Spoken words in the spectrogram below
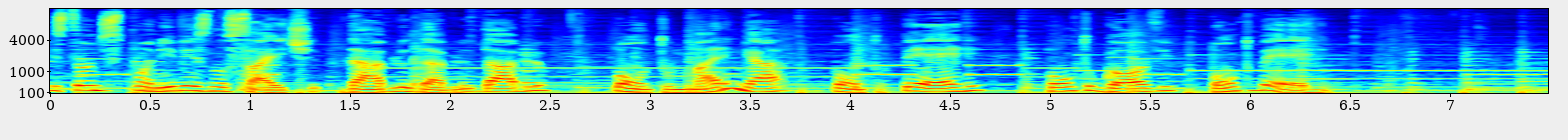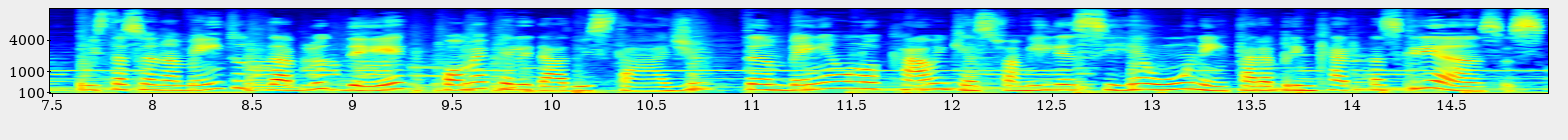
estão disponíveis no site www.maringá.pr.gov.br. O estacionamento do WD, como é apelidado o estádio, também é um local em que as famílias se reúnem para brincar com as crianças.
